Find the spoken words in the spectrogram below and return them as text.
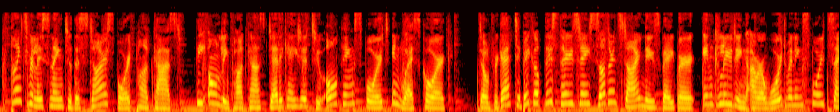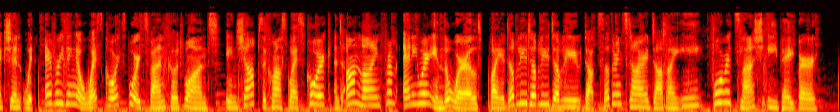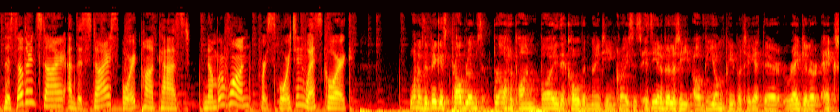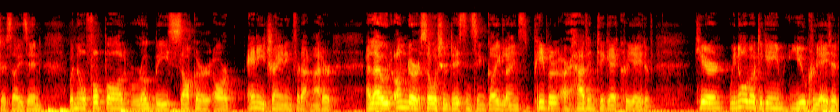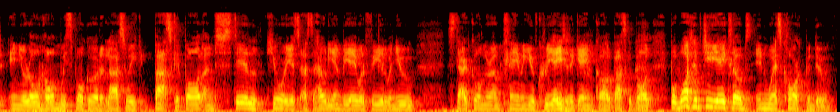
Thanks for listening to the Star Sport Podcast, the only podcast dedicated to all things sport in West Cork. Don't forget to pick up this Thursday's Southern Star newspaper, including our award winning sports section with everything a West Cork sports fan could want. In shops across West Cork and online from anywhere in the world via www.southernstar.ie forward slash e-paper. The Southern Star and the Star Sport Podcast, number one for sport in West Cork. One of the biggest problems brought upon by the COVID 19 crisis is the inability of young people to get their regular exercise in, with no football, rugby, soccer, or any training for that matter allowed under social distancing guidelines. People are having to get creative. Kieran, we know about the game you created in your own home. We spoke about it last week basketball. I'm still curious as to how the NBA will feel when you start going around claiming you've created a game called basketball. But what have GAA clubs in West Cork been doing?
